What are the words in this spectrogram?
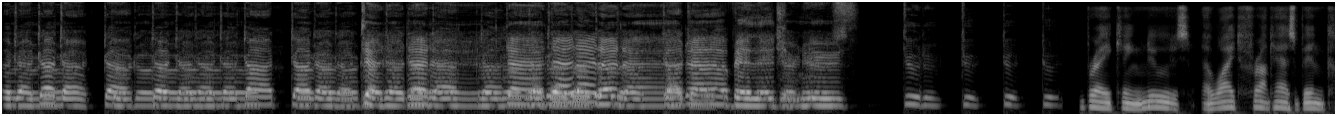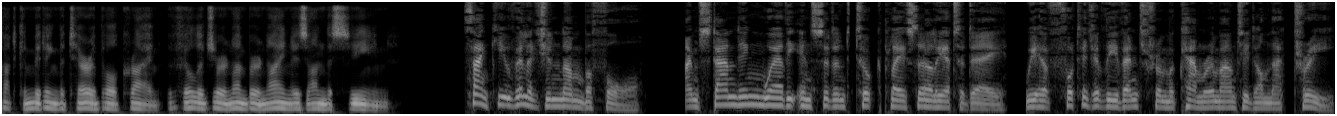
Villager news. Breaking news A white frog has been caught committing a terrible crime. Villager number 9 is on the scene. Thank you, Villager number 4. I'm standing where the incident took place earlier today. We have footage of the event from a camera mounted on that tree.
